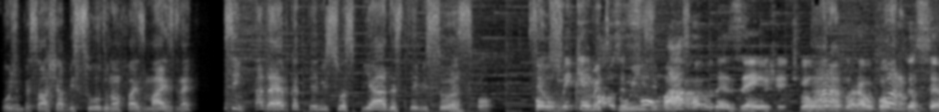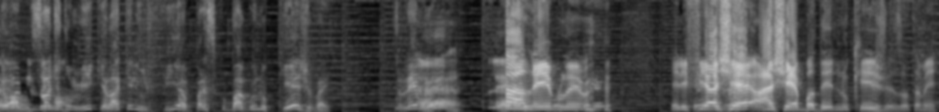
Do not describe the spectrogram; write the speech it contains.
hoje o pessoal acha absurdo, não faz mais, né? Assim, cada época teve suas piadas, teve suas. Pô, seus o Mickey momentos Mouse ruins e bons. fumava no desenho, gente. Vamos Cara, agora, vamos Mano, tem cancelar um o Mickey episódio do Mickey lá que ele enfia, parece que o bagulho no queijo, velho. Você lembra? É, lembro. Ah, lembro, lembro. Ele enfia a, je- a jeba dele no queijo, exatamente.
